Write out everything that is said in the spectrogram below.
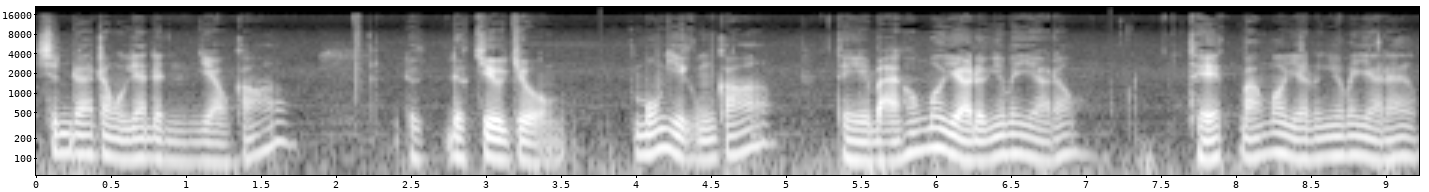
sinh ra trong một gia đình giàu có, được được chiều chuộng, muốn gì cũng có, thì bạn không bao giờ được như bây giờ đâu. Thiệt, bạn không bao giờ được như bây giờ đâu.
